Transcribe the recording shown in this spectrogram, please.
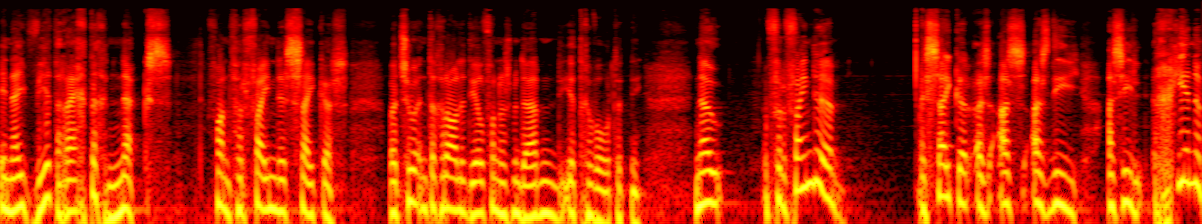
en hy weet regtig niks van verfynde suikers wat so integrale deel van ons moderne dieet geword het nie. Nou verfynde suiker is as as die as die gene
